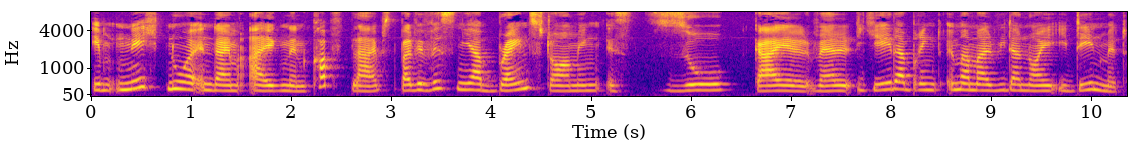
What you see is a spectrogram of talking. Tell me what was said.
eben nicht nur in deinem eigenen Kopf bleibst, weil wir wissen ja, Brainstorming ist so geil, weil jeder bringt immer mal wieder neue Ideen mit.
